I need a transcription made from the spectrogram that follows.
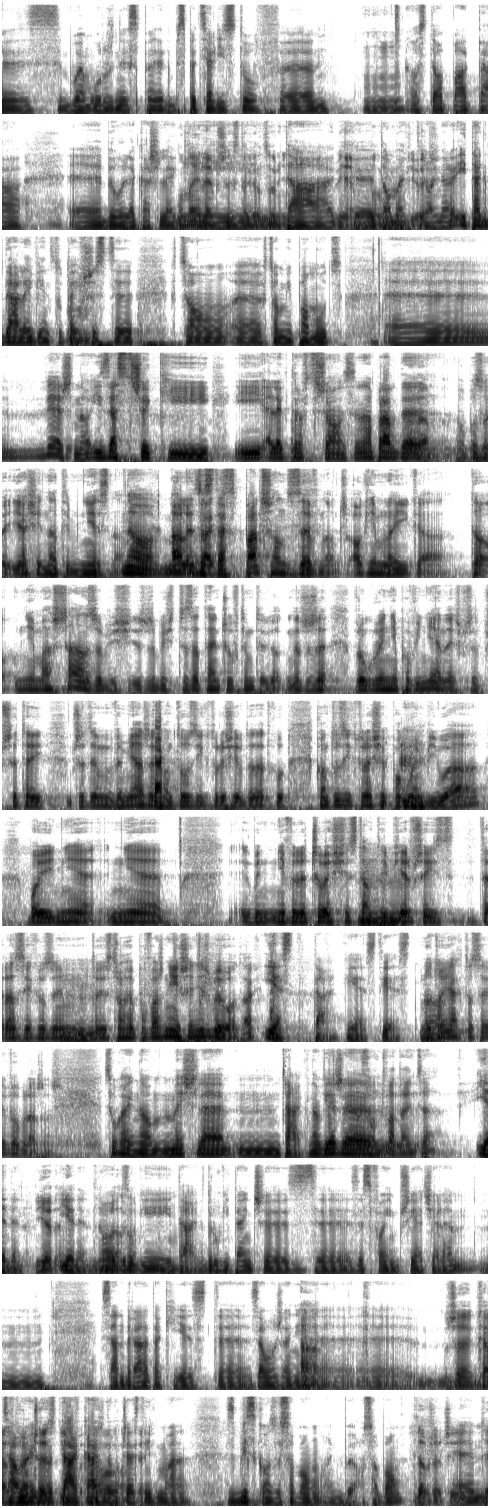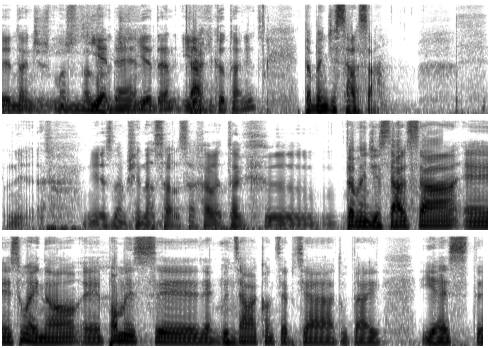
byłem u różnych spe, specjalistów. Mhm. osteopata, e, były lekarz Legii. U najlepszy z tego, co Tak, wiem, Tomek Trojner i tak dalej, więc tutaj mhm. wszyscy chcą, e, chcą mi pomóc. E, wiesz, no i zastrzyki, i elektrowstrząsy, naprawdę... Adam, posłuchaj, ja się na tym nie znam, no, ale tak, patrząc z zewnątrz, okiem laika, to nie ma szans, żebyś, żebyś ty zatańczył w tym tygodniu. Znaczy, że w ogóle nie powinieneś przy, przy, tej, przy tym wymiarze tak. kontuzji, który się w dodatku, kontuzji, która się pogłębiła, bo jej nie, nie, jakby nie wyleczyłeś się z tamtej mm. pierwszej, teraz, jak rozumiem, mm. to jest trochę poważniejsze niż było, tak? Jest, tak, jest, jest. No, no to jak to sobie wyobrażasz? Słuchaj, no myślę, mm, tak, no wierzę... To są dwa tańce? Jeden. Jeden. Jeden, bo razem. drugi, mhm. tak, drugi tańczy z, ze swoim przyjacielem. Mm, Sandra, taki jest e, założenie A, e, że każdy całego, uczestnik... Tak, każdy o, uczestnik okay. ma z bliską ze sobą jakby osobą. Dobrze, czyli ty tańczysz, masz jeden, jeden i tak, jaki to taniec? To będzie salsa. Nie, nie znam się na salsach, ale tak. Y, to będzie salsa. E, słuchaj, no, e, pomysł, e, jakby hmm. cała koncepcja tutaj jest,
